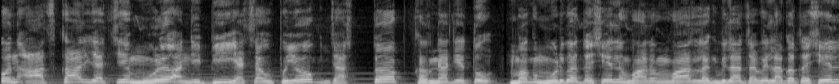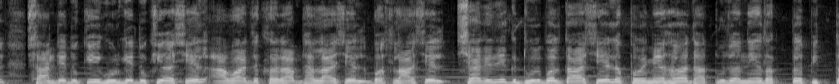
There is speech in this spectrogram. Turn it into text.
पण आजकाल याचे मूळ आणि बी याचा उपयोग जास्त करण्यात येतो. मग मूळव्याध असेल वारंवार लघवीला जावे लागत असेल सांधेदुखी गुडघेदुखी असेल आवाज खराब झाला असेल बसला असेल शारीरिक दुर्बलता असेल प्रमेह धातू जाणे रक्तपित्त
